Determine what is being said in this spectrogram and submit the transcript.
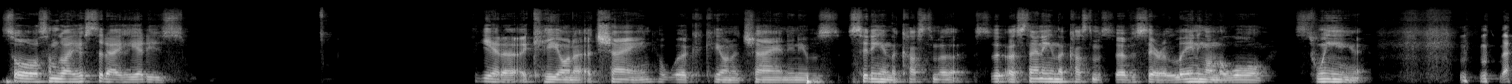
saw some guy yesterday. He had his I think he had a, a key on a, a, chain, a work key on a chain, and he was sitting in the customer, uh, standing in the customer service area, leaning on the wall, swinging it.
